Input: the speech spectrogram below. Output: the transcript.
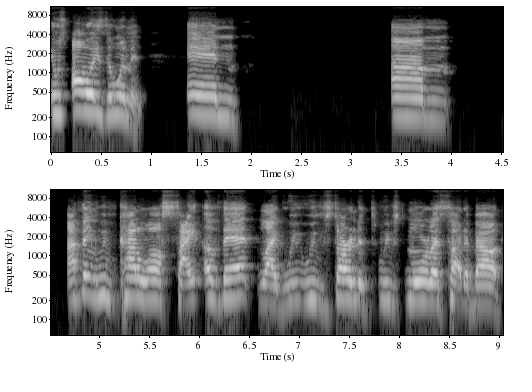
It was always the women. And um I think we've kind of lost sight of that. Like we we've started to we've more or less talked about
